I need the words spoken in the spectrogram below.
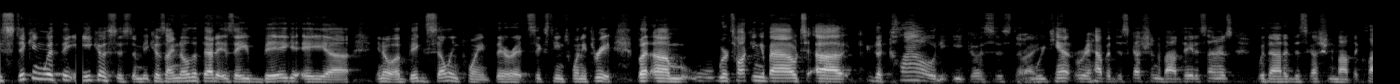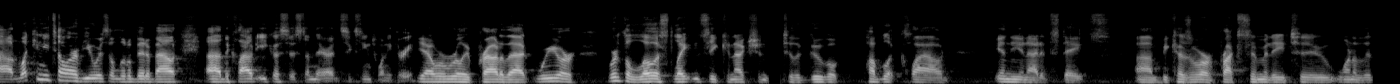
sticking with the ecosystem because I know that that is a big, a uh, you know, a big selling point there at 1623. But um, we're talking about uh, the cloud ecosystem. Right. We can't really have a discussion about data centers without a discussion about the cloud. What can you tell our viewers a little bit about uh, the cloud ecosystem there at 1623? Yeah, we're really proud of that. We are we're the lowest latency connection to the Google public cloud in the United States um, because of our proximity to one of the,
